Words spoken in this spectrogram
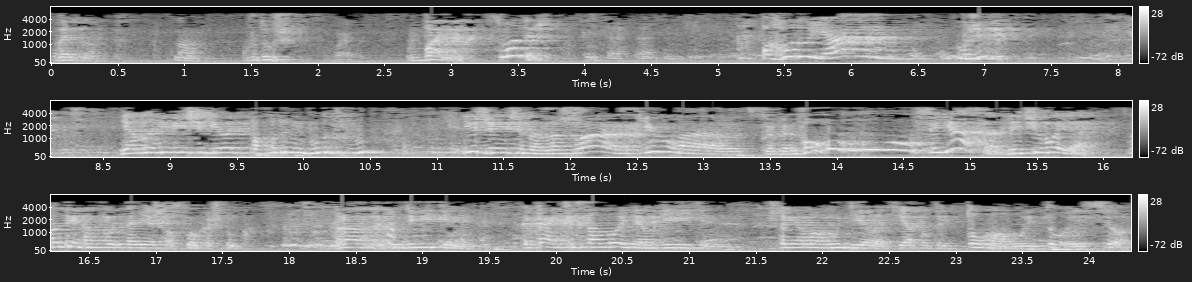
в эту, ну, в душ. В баню. Смотришь? Походу я мужик. Я многие вещи делать походу не буду. И женщина зашла, раскинула, сказала, все ясно, для чего я? Смотри, Господь навешал сколько штук. Разных, удивительных. Какая технология удивительная. Что я могу делать? Я тут и то могу, и то, и все.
